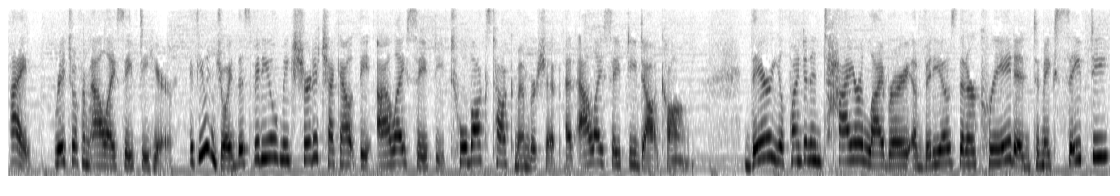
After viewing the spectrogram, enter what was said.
Hi, Rachel from Ally Safety here. If you enjoyed this video, make sure to check out the Ally Safety Toolbox Talk membership at allysafety.com. There you'll find an entire library of videos that are created to make safety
